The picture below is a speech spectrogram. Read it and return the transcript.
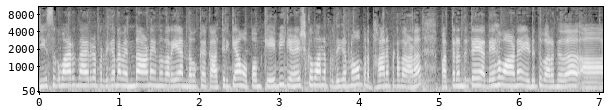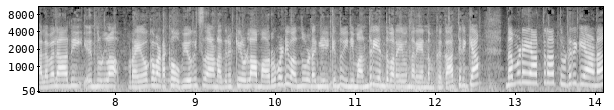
ജി സുകുമാരൻ നായരുടെ പ്രതികരണം എന്താണ് എന്നറിയാൻ നമുക്ക് കാത്തിരിക്കാം. ഒപ്പം കെ ബി ഗണേഷ് കുമാറിന്റെ പ്രതികരണവും പ്രധാനപ്പെട്ടതാണ്. പത്തനംതിട്ടയെ അദ്ദേഹമാണ് എടുത്തു പറഞ്ഞത്. അലവലാതി എന്നുള്ള പ്രയോഗമടക്കം ഉപയോഗിച്ചതാണ്. അതിനൊക്കെയുള്ള മറുപടി വന്നു തുടങ്ങിയിരിക്കുന്നു. ഇനി മന്ത്രി എന്ത് പറയുമെന്നറിയാൻ നമുക്ക് കാത്തിരിക്കാം. നമ്മുടെ യാത്ര തുടരുകയാണ്.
